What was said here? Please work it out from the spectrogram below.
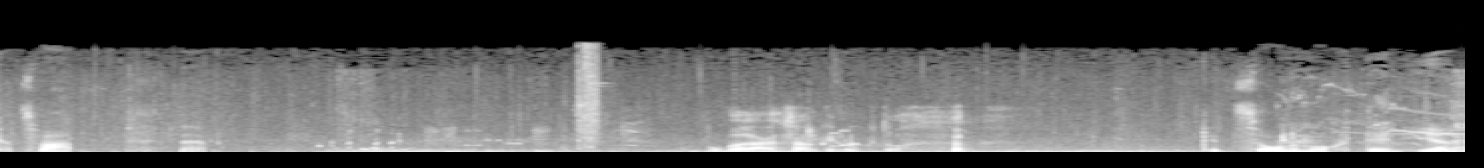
K2. Nein. Bumerang sind genug da. Die Zone macht den hier.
